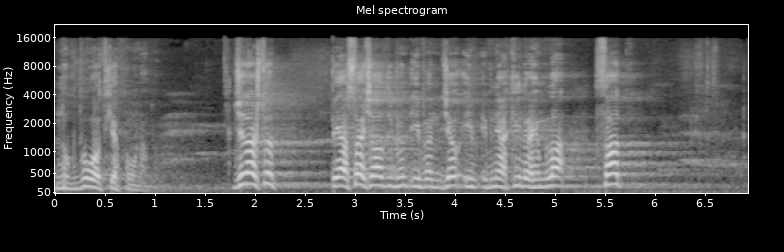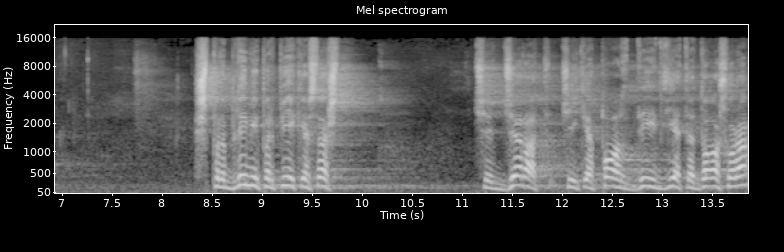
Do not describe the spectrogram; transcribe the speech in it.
nuk bëhet kjo puna. Gjithashtu pe asaj që thot Ibn Ibn Ibn Aqil rahimullah thot shpërblimi i përpjekjes është që gjërat që i ke pas deri dje të dashura,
